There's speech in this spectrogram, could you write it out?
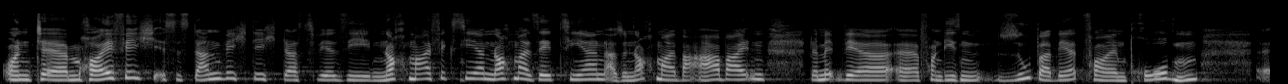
Und ähm, häufig ist es dann wichtig, dass wir sie nochmal fixieren, nochmal sezieren, also nochmal bearbeiten, damit wir äh, von diesen super wertvollen Proben äh,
